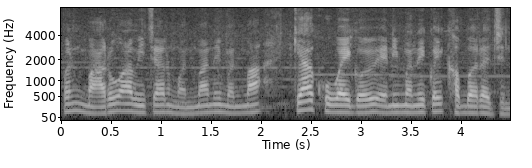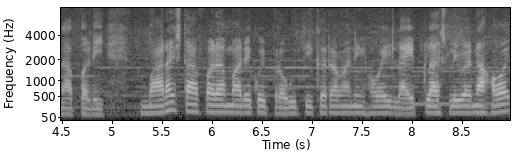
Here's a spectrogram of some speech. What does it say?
પણ મારો આ વિચાર મનમાં ને મનમાં ક્યાં ખોવાઈ ગયો એની મને કંઈ ખબર જ ના પડી. મારા સ્ટાફવાળા મારે કોઈ પ્રવૃત્તિ કરાવવાની હોય લાઈવ ક્લાસ લેવાના હોય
